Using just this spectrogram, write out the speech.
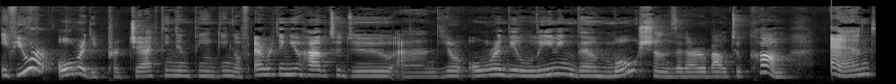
If you are already projecting and thinking of everything you have to do, and you're already living the emotions that are about to come, and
